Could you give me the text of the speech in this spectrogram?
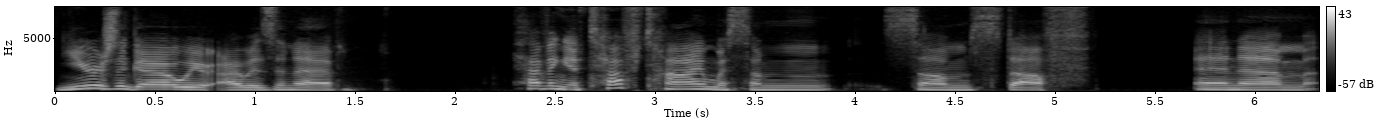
years ago we I was in a having a tough time with some some stuff and um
